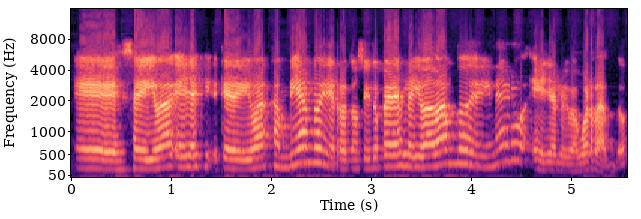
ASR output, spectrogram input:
eh, se iba, ella que iba cambiando y el ratoncito Pérez le iba dando de dinero, ella lo iba guardando.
